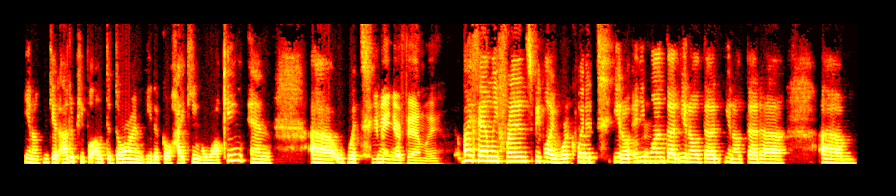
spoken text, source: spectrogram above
you know get other people out the door and either go hiking or walking. And uh, with you, you mean know, your family, my family, friends, people I work with, you know, anyone that you know that you know that uh, um,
